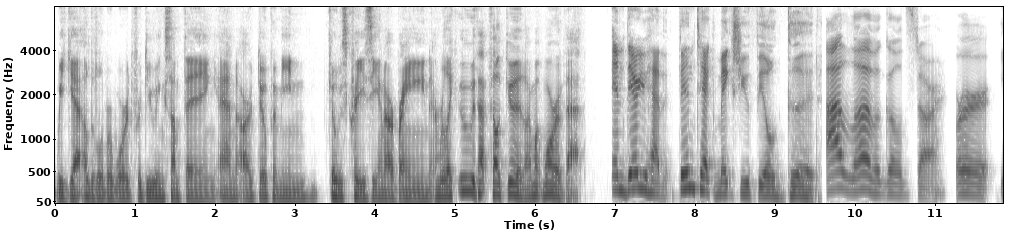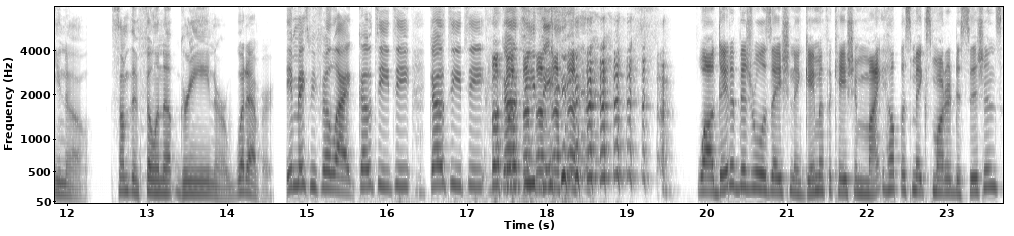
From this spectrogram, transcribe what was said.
we get a little reward for doing something and our dopamine goes crazy in our brain. And we're like, ooh, that felt good. I want more of that. And there you have it. FinTech makes you feel good. I love a gold star or, you know, something filling up green or whatever. It makes me feel like go TT, go TT, go TT. While data visualization and gamification might help us make smarter decisions,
